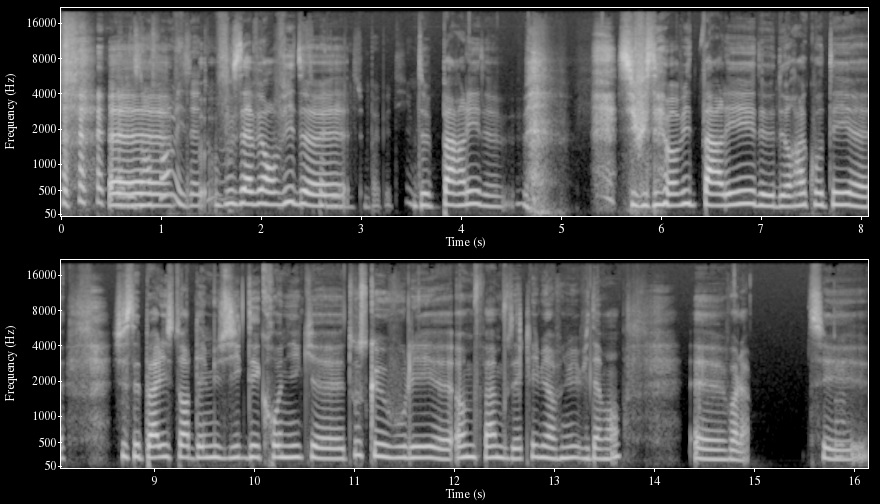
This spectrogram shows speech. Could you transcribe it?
les enfants, les ados, vous avez envie de, de parler de. si vous avez envie de parler, de, raconter, euh, je sais pas, l'histoire de la musique, des chroniques, euh, tout ce que vous voulez, euh, hommes, femmes, vous êtes les bienvenus, évidemment. voilà. C'est, mm.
